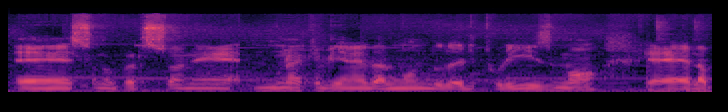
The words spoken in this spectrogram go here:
eh, sono persone una che viene dal mondo del turismo, che è la,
